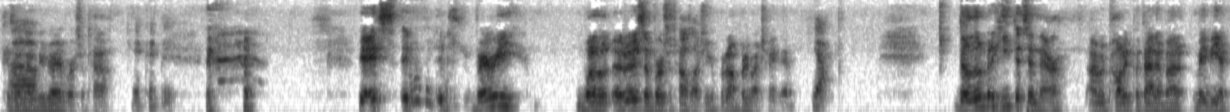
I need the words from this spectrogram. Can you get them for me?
because then that'd Um, be very versatile. It could be. Yeah, it's it, it's very one of the, it is a versatile sauce. You can put it on pretty much anything. Yeah. The little bit of heat that's in there, I would probably put that about maybe a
